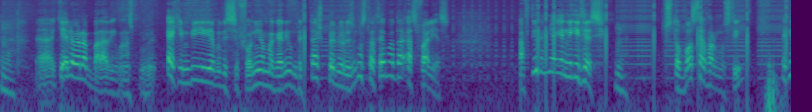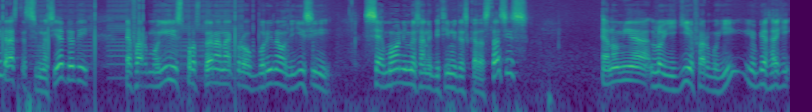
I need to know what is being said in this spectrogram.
Ναι. Ε, και λέω ένα παράδειγμα, α πούμε. Έχει μπει από τη Συμφωνία Μακαρίων Τεχτά περιορισμός στα θέματα ασφάλειας. Αυτή είναι μια γενική θέση. Mm. Στο πώς θα εφαρμοστεί έχει τεράστια σημασία διότι εφαρμογής προς το έναν άκρο μπορεί να οδηγήσει σε μόνιμες ανεπιθύμητες καταστάσεις ενώ μια λογική εφαρμογή η οποία θα έχει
